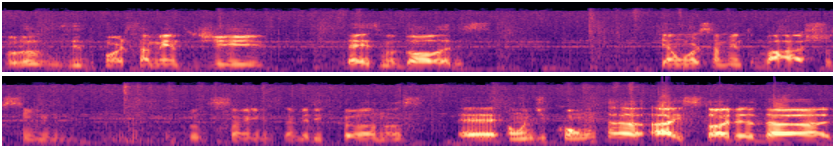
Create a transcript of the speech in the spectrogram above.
produzido com um orçamento de 10 mil dólares, que é um orçamento baixo, sim, em produções americanas é, onde conta a história da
